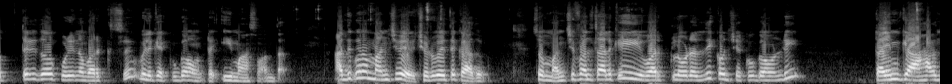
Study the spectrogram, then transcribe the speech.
ఒత్తిడితో కూడిన వర్క్స్ వీళ్ళకి ఎక్కువగా ఉంటాయి ఈ మాసం అంతా. అది కూడా మంచివే చెడు అయితే కాదు. సో మంచి ఫలితాలకి ఈ వర్క్ లోడ్ అనేది కొంచెం ఎక్కువగా ఉండి టైంకి ఆహారం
